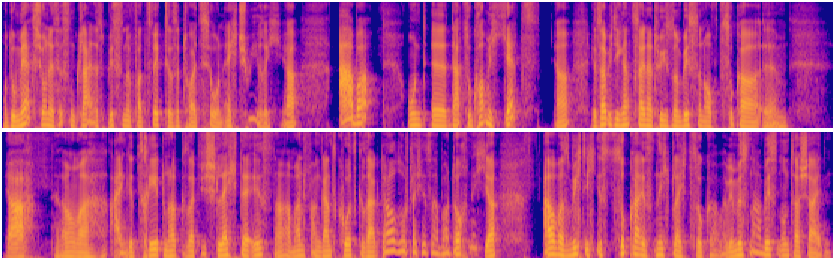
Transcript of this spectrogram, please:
Und du merkst schon, es ist ein kleines bisschen eine verzwickte Situation, echt schwierig, ja. Aber, und äh, dazu komme ich jetzt, ja, jetzt habe ich die ganze Zeit natürlich so ein bisschen auf Zucker, ähm, ja, sagen wir mal, eingetreten und habe gesagt, wie schlecht der ist. Na, am Anfang ganz kurz gesagt, ja, so schlecht ist er aber doch nicht, ja. Aber was wichtig ist, Zucker ist nicht gleich Zucker, weil wir müssen ein bisschen unterscheiden.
